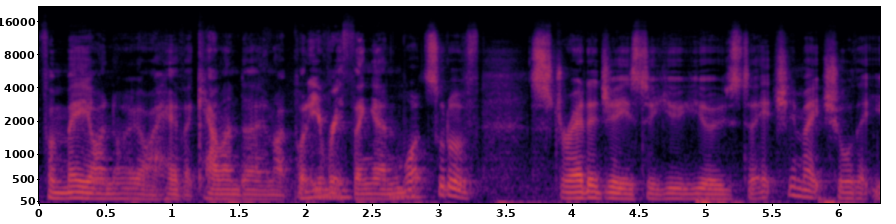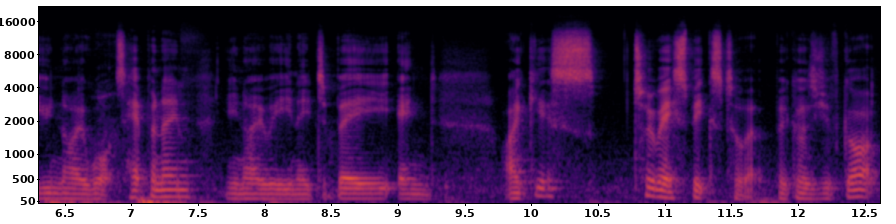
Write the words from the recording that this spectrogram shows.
for me, I know I have a calendar and I put mm. everything in. What sort of strategies do you use to actually make sure that you know what's happening, you know where you need to be, and I guess two aspects to it because you've got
